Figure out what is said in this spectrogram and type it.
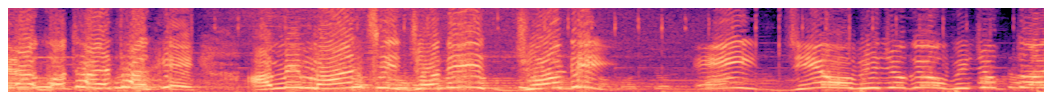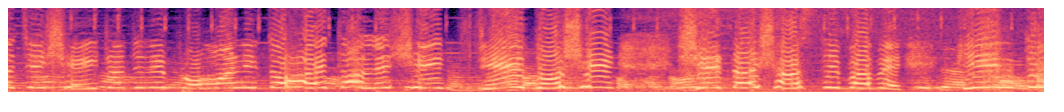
এরা কোথায় থাকে? আমি মানছি, যদি যদি এই যে অভিযোগে অভিযুক্ত আছে, সেইটা যদি প্রমাণিত হয়, তাহলে সেই যে দোষী, সে তার শাস্তি পাবে। কিন্তু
